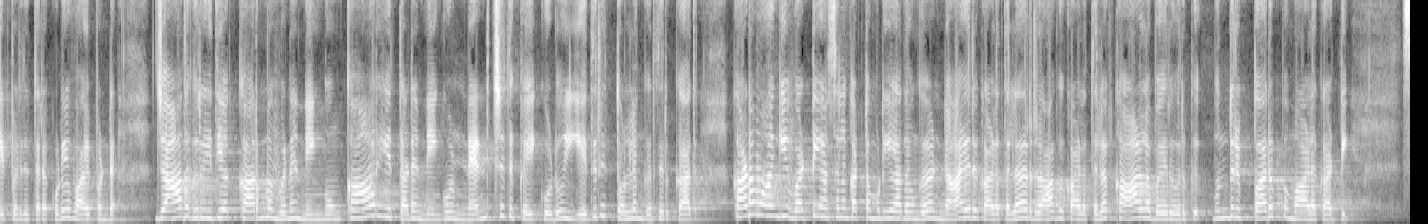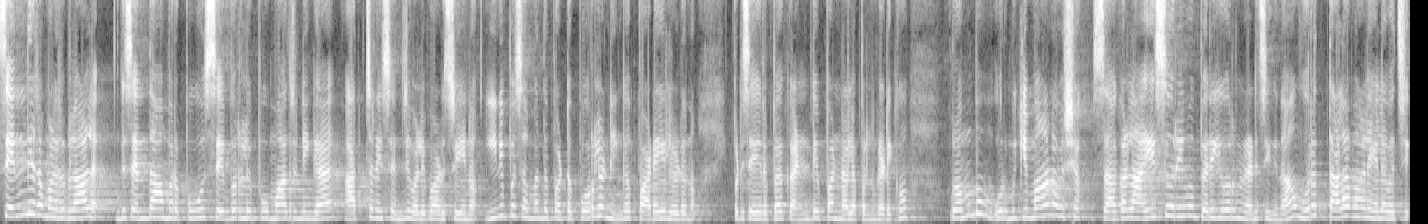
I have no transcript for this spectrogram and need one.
ஏற்படுத்தி தரக்கூடிய வாய்ப்புண்டு. ஜாதக ரீதியாக கர்ம வினை நீங்கும் காரிய தடை நீங்கும் நினச்சது கை கூடும் எதிரி தொல்லைங்கிறது இருக்காது. கடன் வாங்கி வட்டி அசலம் கட்ட முடியாதவங்க ஞாயிறு காலத்தில் ராகு காலத்தில் கால பைரவருக்கு முந்திரி பருப்பு மாலை காட்டி செந்நிற மலர்களால் இந்த செந்தாமரை பூ செவ்வரளி பூ மாதிரி நீங்கள் அர்ச்சனை செஞ்சு வழிபாடு செய்யணும். இனிப்பு சம்மந்தப்பட்ட பொருளை நீங்கள் படையலிடணும் இப்படி செய்கிறப்ப கண்டிப்பாக நல்ல பலன் கிடைக்கும். ரொம்ப ஒரு முக்கியமான விஷயம். சகல ஐஸ்வர்யமும் பெருகி வரும்னு நினச்சிங்கன்னா ஒரு தலைவாழை இலை வச்சு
